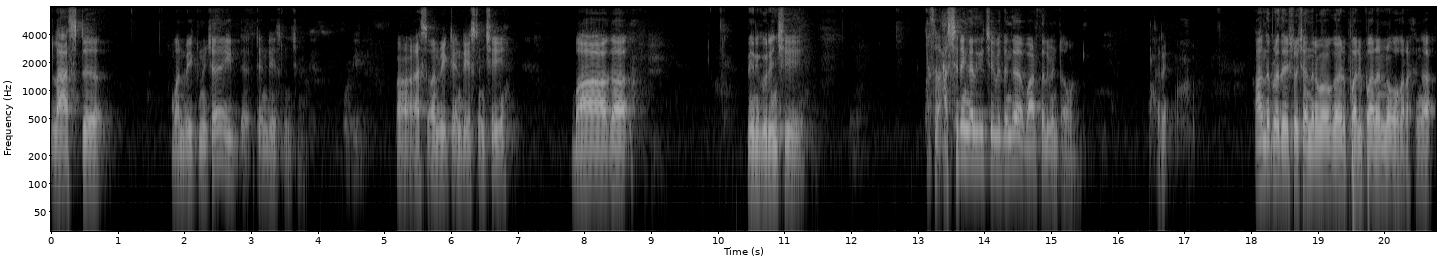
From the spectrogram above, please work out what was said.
లాస్ట్ వన్ వీక్ నుంచా? టెన్ డేస్ నుంచా? Last one week ten days నుంచి బాగా దీని గురించి అసలు ఆశ్చర్యం కలిగించే విధంగా వార్తలు వింటా ఉన్నాం. సరే. ఆంధ్రప్రదేశ్లో చంద్రబాబు గారు పరిపాలనను ఒక రకంగా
